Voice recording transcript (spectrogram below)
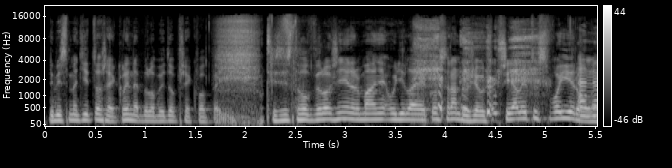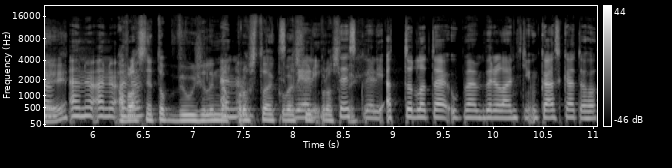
kdyby jsme ti to řekli, nebylo by to překvapení. Ty si z toho vyloženě normálně udělali jako srandu, že už přijali tu svoji roli ano, ano, ano, a vlastně to využili ano, naprosto jako skvělý, ve svůj prospěch. To je skvělý. A tohle to je úplně brilantní ukázka toho,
